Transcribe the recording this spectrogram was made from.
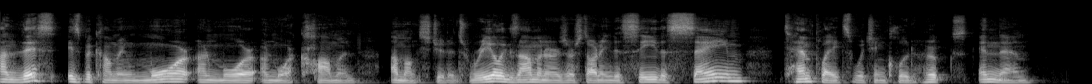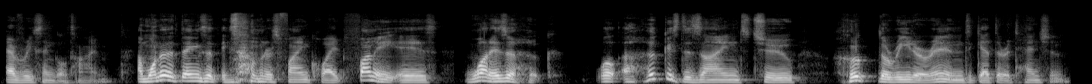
And this is becoming more and more and more common among students. Real examiners are starting to see the same templates which include hooks in them every single time. And one of the things that examiners find quite funny is, what is a hook? Well, a hook is designed to hook the reader in to get their attention.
